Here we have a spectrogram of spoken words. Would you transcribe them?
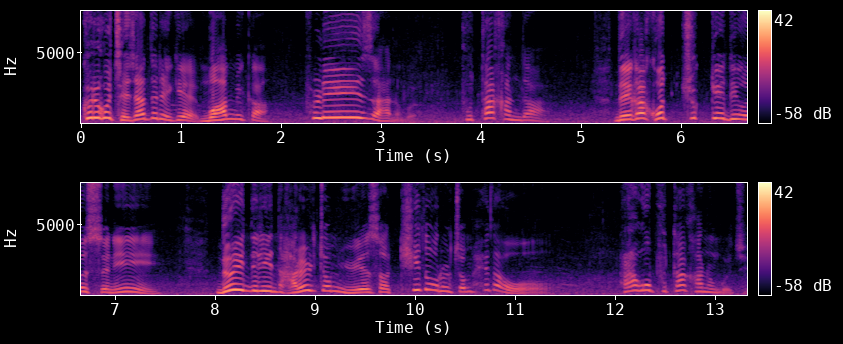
그리고 제자들에게 뭐 합니까? 플리즈 하는 거예요. 부탁한다. 내가 곧 죽게 되었으니 너희들이 나를 좀 위해서 기도를 좀 해다오. 라고 부탁하는 거죠.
